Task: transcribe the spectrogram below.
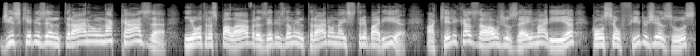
diz que eles entraram na casa. Em outras palavras, eles não entraram na estrebaria. Aquele casal, José e Maria, com seu filho Jesus,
